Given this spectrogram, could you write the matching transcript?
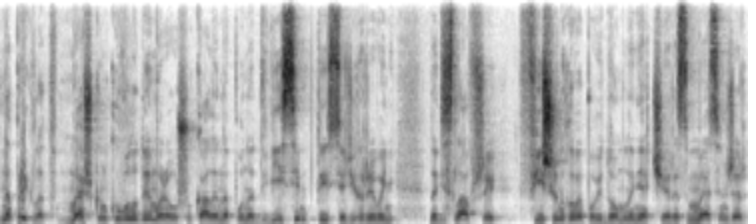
Наприклад, мешканку Володимира ошукали на понад 8 тисяч гривень, надіславши фішингове повідомлення через месенджер,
